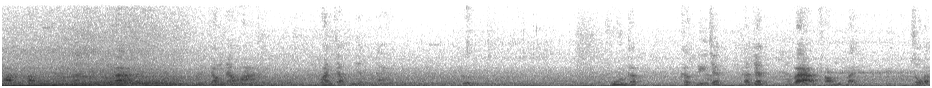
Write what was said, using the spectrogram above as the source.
hoa tổng Vâng. và trong ra hoa quan trọng nhất là được phun các các vi chất các chất và phòng bệnh sâu bệnh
